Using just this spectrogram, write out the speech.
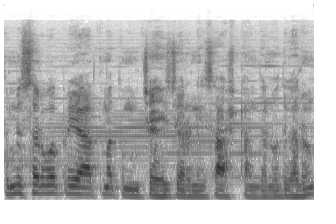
तुम्ही सर्व प्रिय आत्मा तुमच्याही चरणी साष्टांग दंडवत घालून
